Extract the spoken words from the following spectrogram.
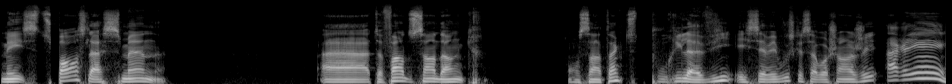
Mais si tu passes la semaine à te faire du sang d'encre, on s'entend que tu te pourris la vie et savez-vous ce que ça va changer? À rien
